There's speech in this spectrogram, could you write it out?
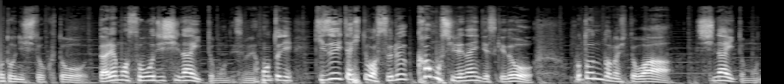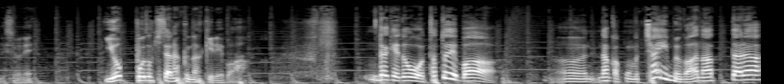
ことにしとくと誰も掃除しないと思うんですよね。本当に気づいた人はするかもしれないんですけどほとんどの人はしないと思うんですよね。よっぽど汚くなければ。だけど例えば、うん、なんかこのチャイムが鳴ったら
